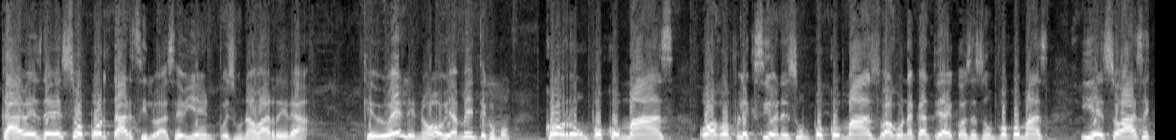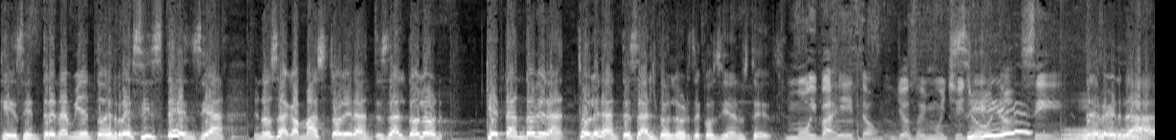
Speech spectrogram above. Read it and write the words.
cada vez debe soportar, si lo hace bien, pues una barrera que duele, ¿no? Obviamente, como corro un poco más, o hago flexiones un poco más, o hago una cantidad de cosas un poco más, y eso hace que ese entrenamiento de resistencia nos haga más tolerantes al dolor. ¿Qué tan tolera- tolerantes al dolor se consideran ustedes? Muy bajito. Yo soy muy chillona, sí. De verdad.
